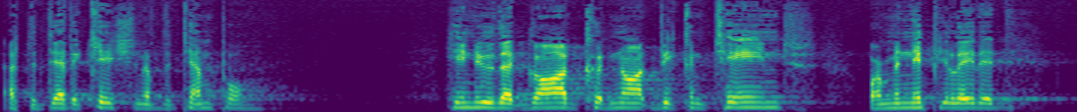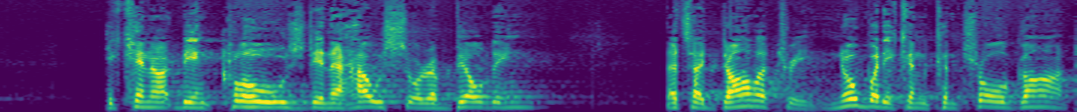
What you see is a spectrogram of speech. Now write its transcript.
at the dedication of the temple. He knew that God could not be contained or manipulated. He cannot be enclosed in a house or a building. That's idolatry. Nobody can control God,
